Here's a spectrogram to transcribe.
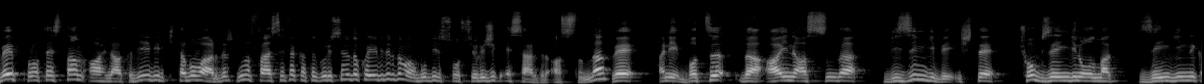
ve Protestan Ahlakı diye bir kitabı vardır. Bunu felsefe kategorisine de koyabilirdim ama bu bir sosyolojik eserdir aslında. Ve hani Batı da aynı aslında bizim gibi işte çok zengin olmak, zenginlik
